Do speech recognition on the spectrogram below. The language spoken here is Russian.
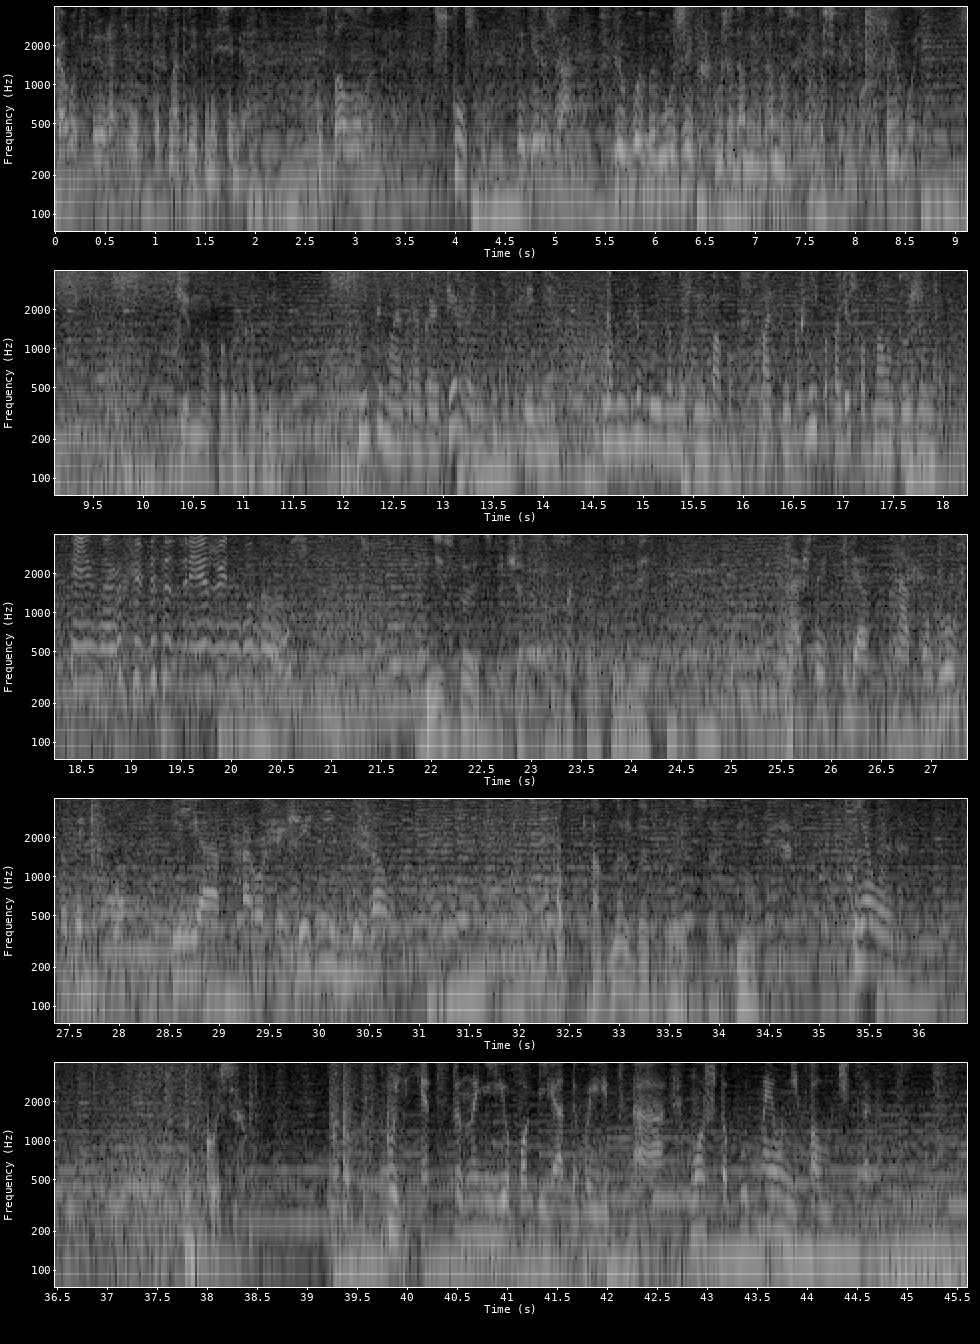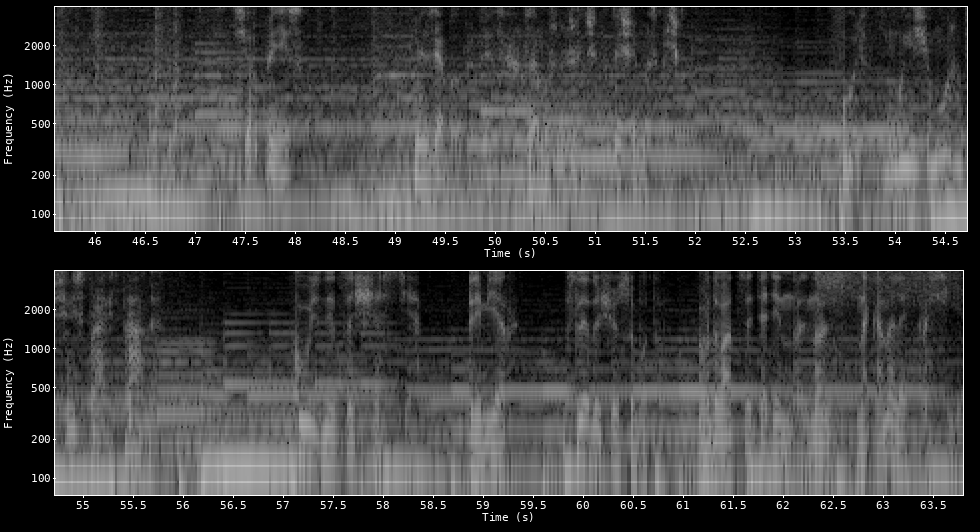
В кого ты превратился? Посмотри ты на себя. Избалованная, скучная, содержанка. Любой бы мужик уже давным-давно завел бы себе любовницу, любой. Кино по выходным. Не ты, моя дорогая, первая, не ты последняя. Да вон в любую замужнюю бабу пальцем ткни и попадешь в обманутую жену. Я не знаю, как я без Андрея жить буду вообще. Не стоит стучаться в закрытую дверь. А что это тебя в нашу глушь-то занесло? Или от хорошей жизни избежал? Однажды откроется новое. Я Ольга. Костя. Кузнец-то на нее поглядывает. А может, что путное у них получится? Сюрприз. Нельзя было влюбляться в замужнюю женщину, да еще и москвичку. Оль, мы еще можем все исправить, правда? Кузница счастья. Премьера. В следующую субботу в 21.00 на канале «Россия».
